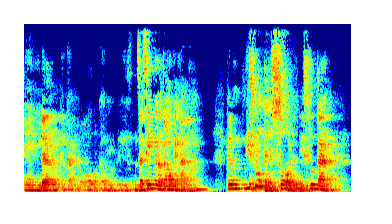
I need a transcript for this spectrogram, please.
En verano, qué calor, qué aburrido. O sea, siempre nos estamos quejando, ¿no? Pero disfruta el sol, disfruta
